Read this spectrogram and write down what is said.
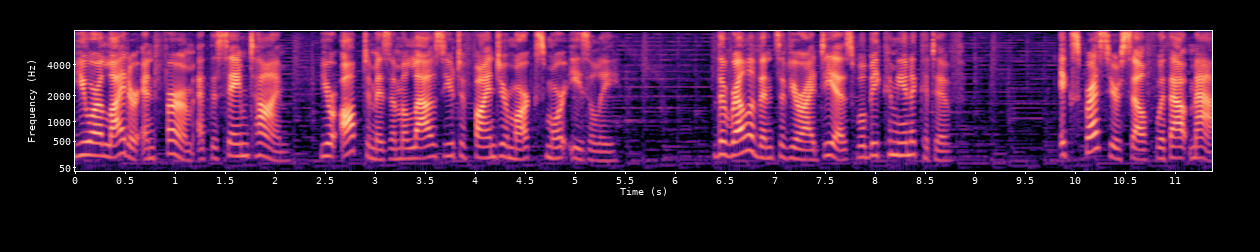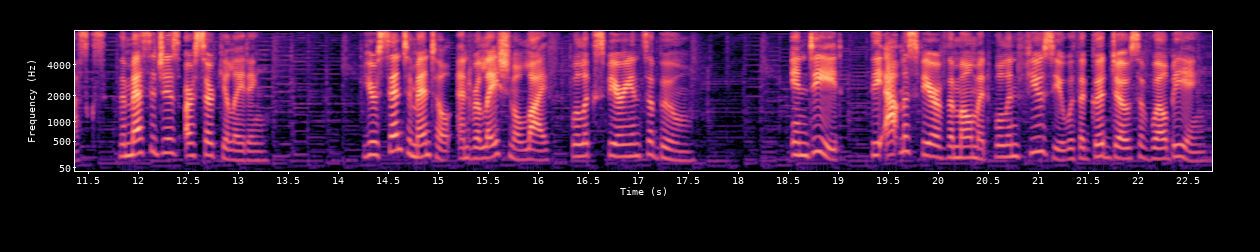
You are lighter and firm at the same time, your optimism allows you to find your marks more easily. The relevance of your ideas will be communicative. Express yourself without masks, the messages are circulating. Your sentimental and relational life will experience a boom. Indeed, the atmosphere of the moment will infuse you with a good dose of well being.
